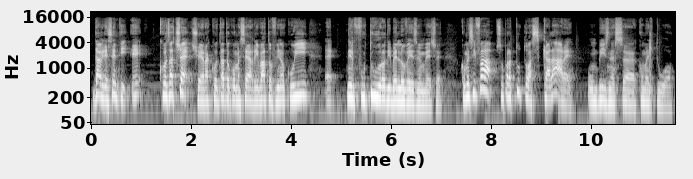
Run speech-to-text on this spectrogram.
Davide, senti, e cosa c'è? Ci hai raccontato come sei arrivato fino a qui, eh, nel futuro di Belloveso invece. Come si fa soprattutto a scalare un business eh, come il tuo?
